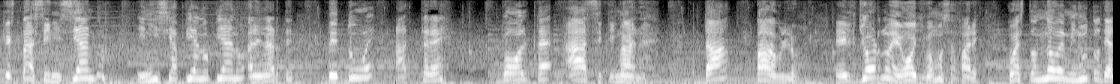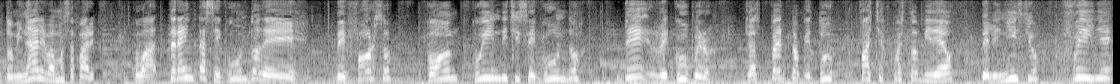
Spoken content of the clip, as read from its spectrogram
che stai iniziando, inizia piano piano a allenarti da a tre volte a settimana. Da Pablo el giorno de hoy vamos a fare estos 9 minutos de abdominales vamos a fare 30 segundos de, de esfuerzo con 15 segundos de recupero. Yo aspetto que tú faccias questo video inicio fine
